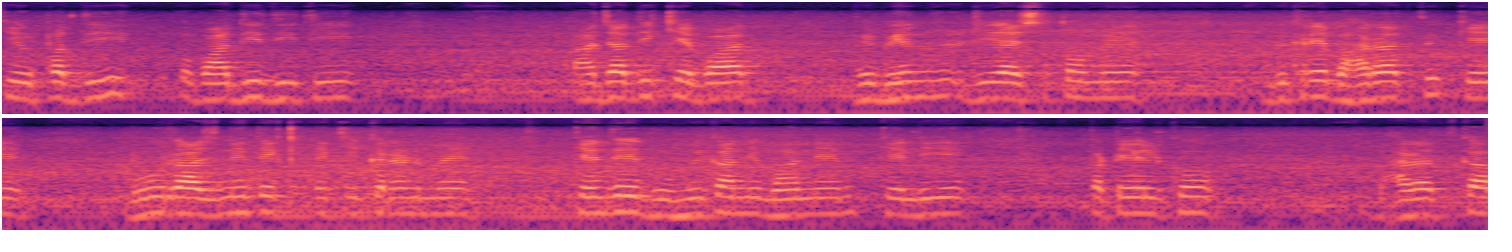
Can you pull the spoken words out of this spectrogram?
की उपाधि उपाधि दी थी। आज़ादी के बाद विभिन्न रियासतों में बिखरे भारत के भू राजनीतिक एकीकरण में केंद्रीय भूमिका निभाने के लिए पटेल को भारत का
